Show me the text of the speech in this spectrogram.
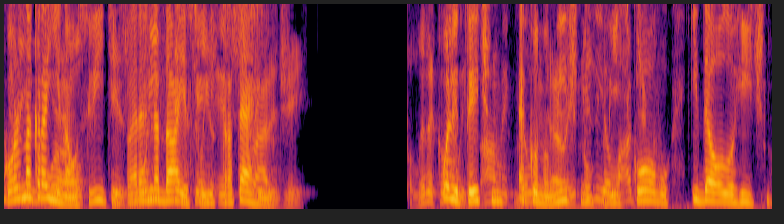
Кожна країна у світі переглядає свою стратегію Політичну, економічну, військову, ідеологічну.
